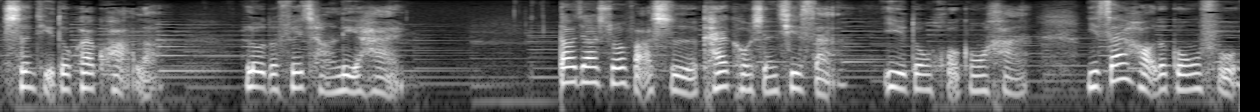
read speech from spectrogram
身体都快垮了，漏得非常厉害。道家说法是开口神气散，易动火攻寒。你再好的功夫，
